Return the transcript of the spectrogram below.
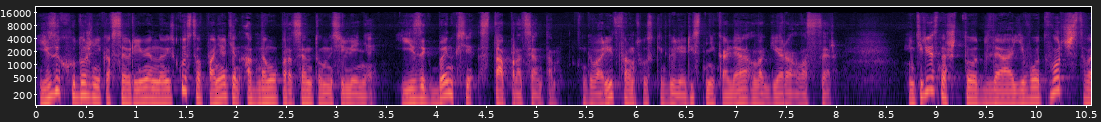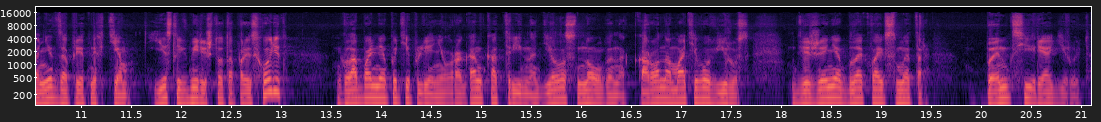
Язык художников современного искусства понятен одному проценту населения. Язык Бэнкси – 100%, говорит французский галерист Николя Лагера Лассер. Интересно, что для его творчества нет запретных тем. Если в мире что-то происходит – Глобальное потепление, ураган Катрина, дело Сноудена, корона, мать его, вирус, движение Black Lives Matter. Бэнкси реагирует.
